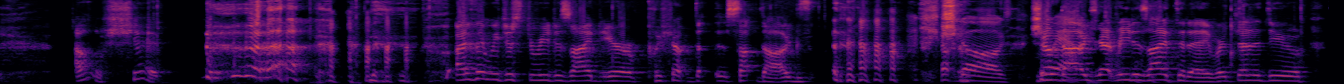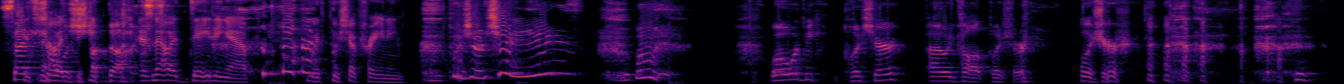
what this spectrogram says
oh shit. I think we just redesigned your push-up sup dogs. Shut dogs. Shut New app. dogs got redesigned today. We're gonna do sexual shut dogs. It's now a dating app with push-up training. push-up trainings. What would be pusher? I would call it pusher. Pusher.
